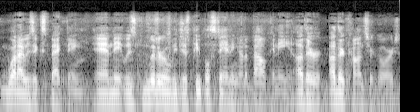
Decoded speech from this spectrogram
what I was expecting, and it was literally just people standing on a balcony, other other concert goers.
